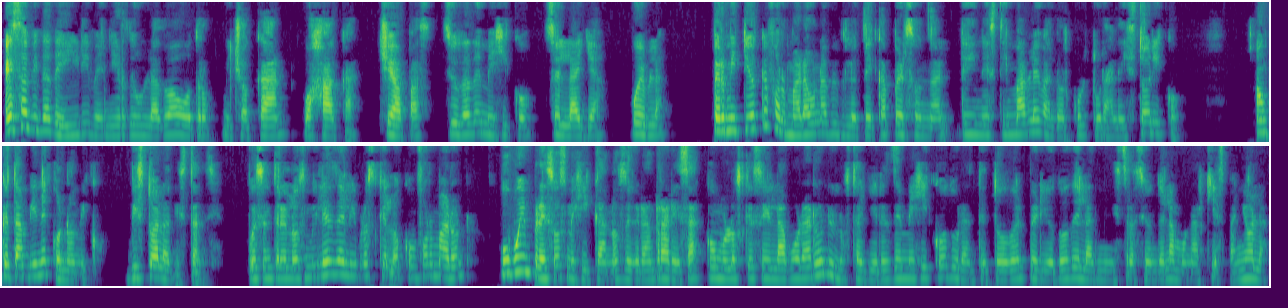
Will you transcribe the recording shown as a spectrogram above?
Esa vida de ir y venir de un lado a otro, Michoacán, Oaxaca, Chiapas, Ciudad de México, Celaya, Puebla, permitió que formara una biblioteca personal de inestimable valor cultural e histórico, aunque también económico, visto a la distancia, pues entre los miles de libros que lo conformaron hubo impresos mexicanos de gran rareza como los que se elaboraron en los talleres de México durante todo el periodo de la administración de la monarquía española.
